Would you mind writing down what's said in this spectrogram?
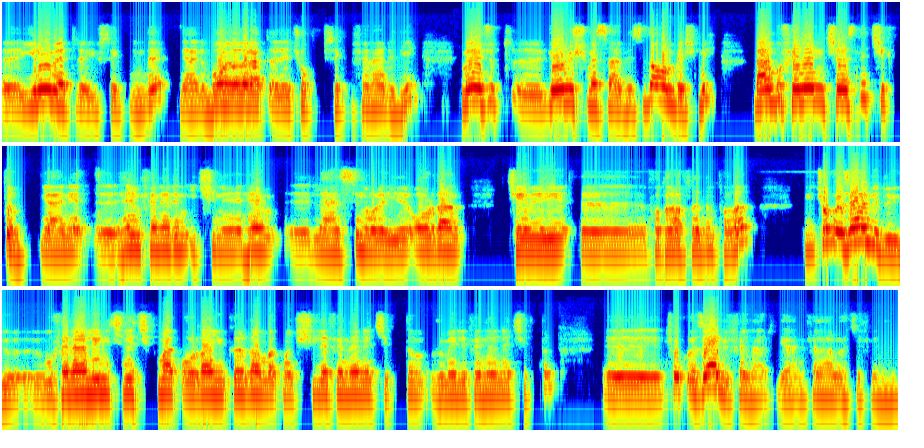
E, 20 metre yüksekliğinde yani boy olarak öyle çok yüksek bir fener de değil. Mevcut e, görünüş mesafesi de 15 mil. Ben bu fenerin içerisine çıktım. Yani e, hem fenerin içini hem e, lensin orayı, oradan çevreyi e, fotoğrafladım falan. E, Çok özel bir duygu. Bu fenerlerin içine çıkmak, oradan yukarıdan bakmak. Şile fenerine çıktım, Rumeli fenerine çıktım. E, çok özel bir fener yani Fenerbahçe feneri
